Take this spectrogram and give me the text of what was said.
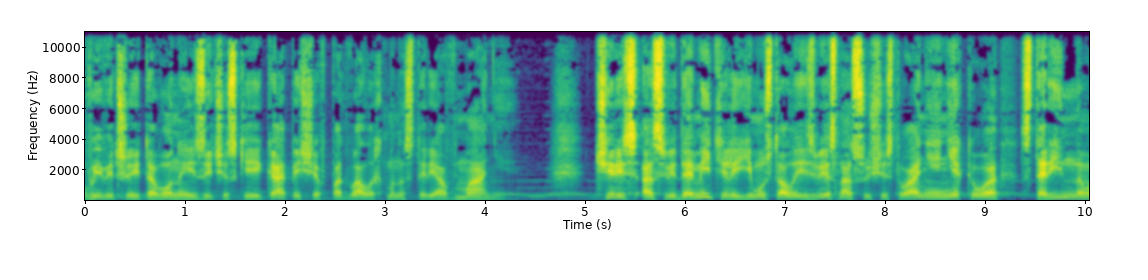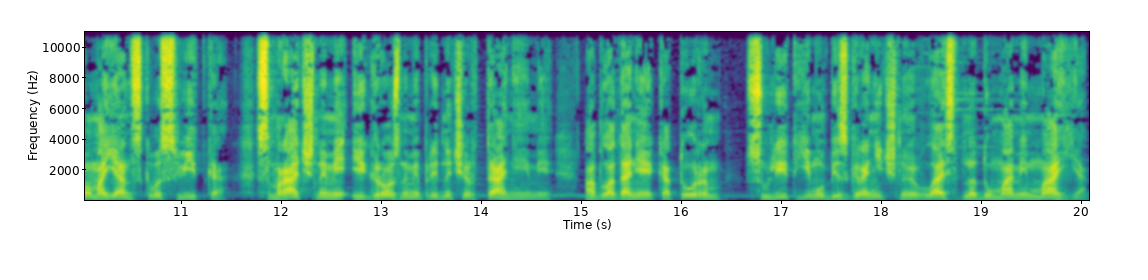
выведшие того на языческие капища в подвалах монастыря в Мании. Через осведомителей ему стало известно о существовании некого старинного майянского свитка с мрачными и грозными предначертаниями, обладание которым сулит ему безграничную власть над умами майя,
